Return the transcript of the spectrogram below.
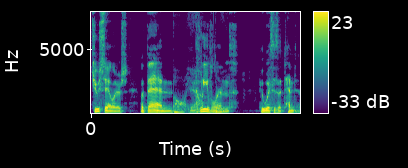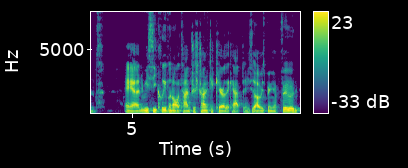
Two sailors, but then oh, yeah. Cleveland, who was his attendant. And we see Cleveland all the time just trying to take care of the captain. He's always bringing him food,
